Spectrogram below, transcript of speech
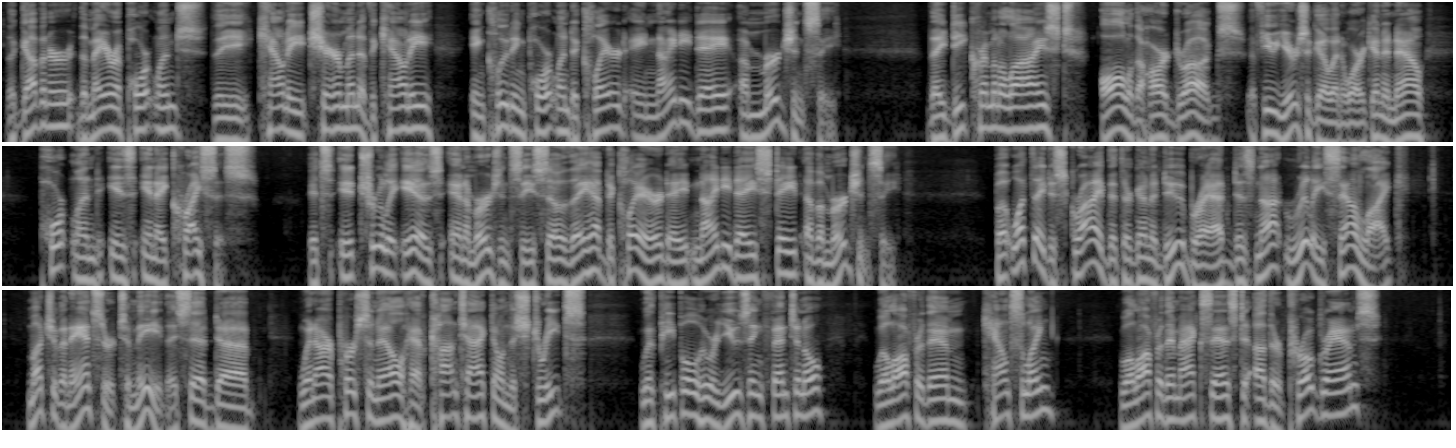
The governor, the mayor of Portland, the county chairman of the county, including Portland, declared a 90 day emergency. They decriminalized all of the hard drugs a few years ago in Oregon, and now Portland is in a crisis. It's it truly is an emergency, so they have declared a 90-day state of emergency. But what they describe that they're going to do, Brad, does not really sound like much of an answer to me. They said uh, when our personnel have contact on the streets with people who are using fentanyl, we'll offer them counseling, we'll offer them access to other programs.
